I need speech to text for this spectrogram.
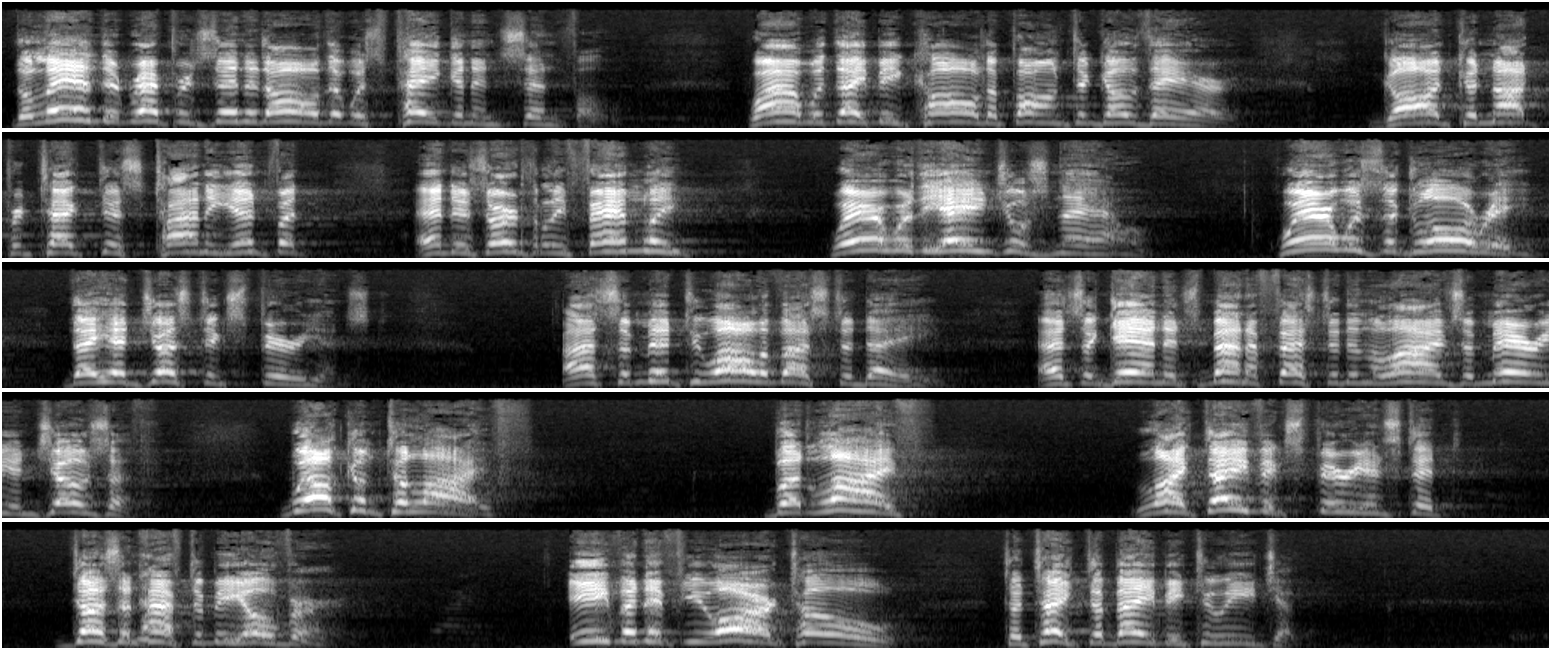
the land that represented all that was pagan and sinful. Why would they be called upon to go there? God could not protect this tiny infant and his earthly family. Where were the angels now? Where was the glory they had just experienced? I submit to all of us today, as again it's manifested in the lives of Mary and Joseph. Welcome to life. But life like they've experienced it doesn't have to be over. Even if you are told to take the baby to Egypt.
